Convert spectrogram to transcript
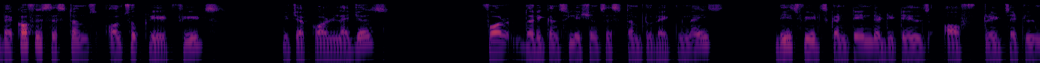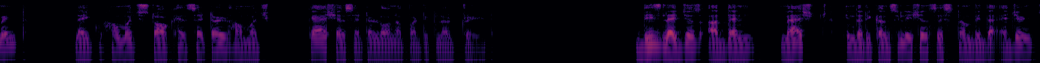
Back office systems also create feeds which are called ledgers for the reconciliation system to recognize these feeds contain the details of trade settlement like how much stock has settled, how much cash has settled on a particular trade. These ledgers are then matched in the reconciliation system with the agent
